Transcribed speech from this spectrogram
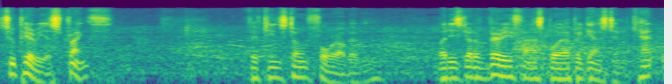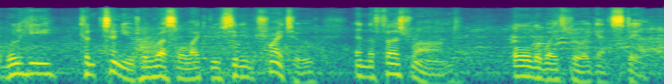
superior strength, 15 stone 4 of him, but he's got a very fast boy up against him. Can, will he continue to wrestle like we've seen him try to in the first round all the way through against Steele?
